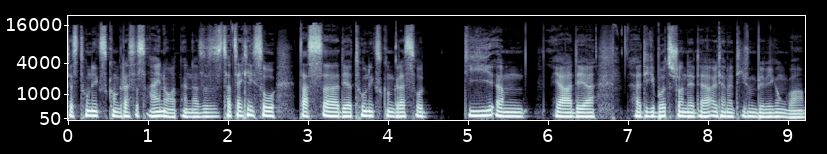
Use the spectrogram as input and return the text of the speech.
des Tunix-Kongresses einordnen? Also es ist tatsächlich so, dass äh, der Tunix-Kongress so die, ähm, ja, der, äh, die Geburtsstunde der alternativen Bewegung war.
